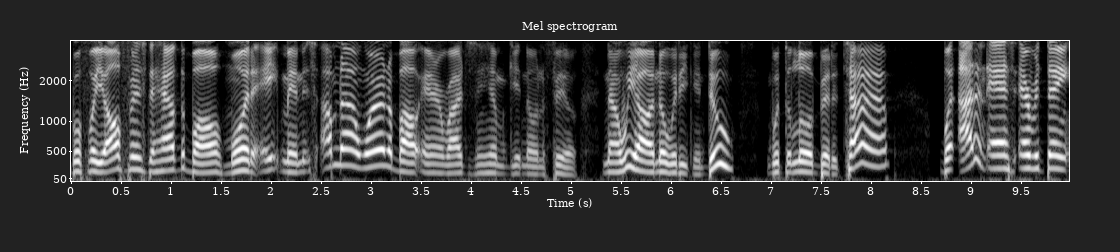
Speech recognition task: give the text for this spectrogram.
But for your offense to have the ball more than eight minutes, I'm not worrying about Aaron Rodgers and him getting on the field. Now we all know what he can do with a little bit of time, but I didn't ask everything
